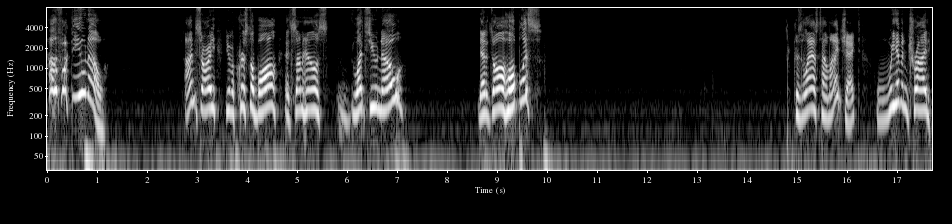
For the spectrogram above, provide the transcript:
How the fuck do you know? I'm sorry, do you have a crystal ball that somehow lets you know that it's all hopeless? Because last time I checked, we haven't tried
